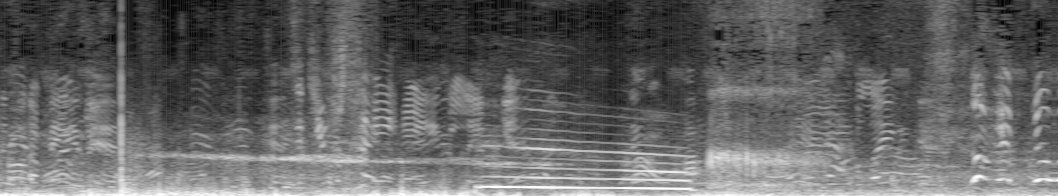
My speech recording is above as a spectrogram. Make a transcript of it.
This is amazing. Did you say a blanket? No. Blanket. Look, it's still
